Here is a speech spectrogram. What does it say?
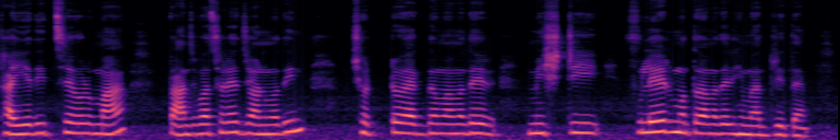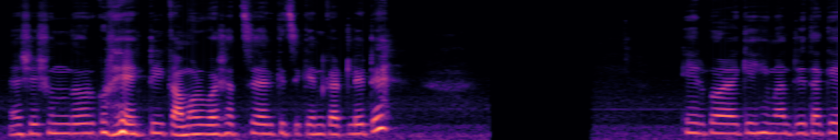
খাইয়ে দিচ্ছে ওর মা। পাঁচ বছরের জন্মদিন। ছোট্ট একদম আমাদের মিষ্টি ফুলের মতো আমাদের হিমাদ্রিতা। সে সুন্দর করে একটি কামড় বসাচ্ছে আর কি চিকেন কাটলেটে এরপর আর কি হিমাদ্রিতাকে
